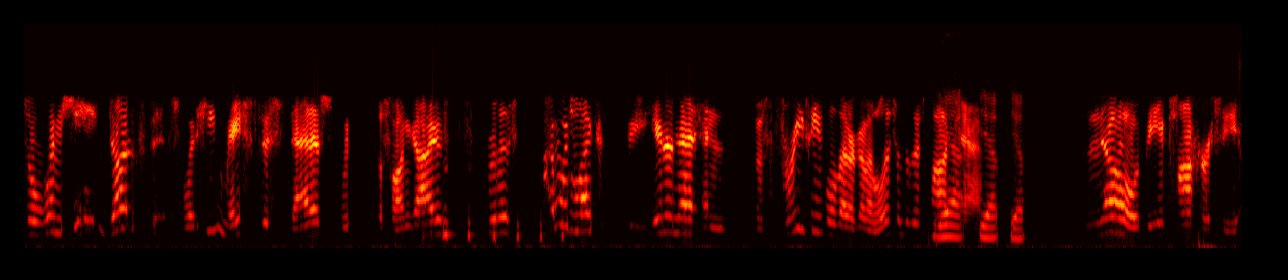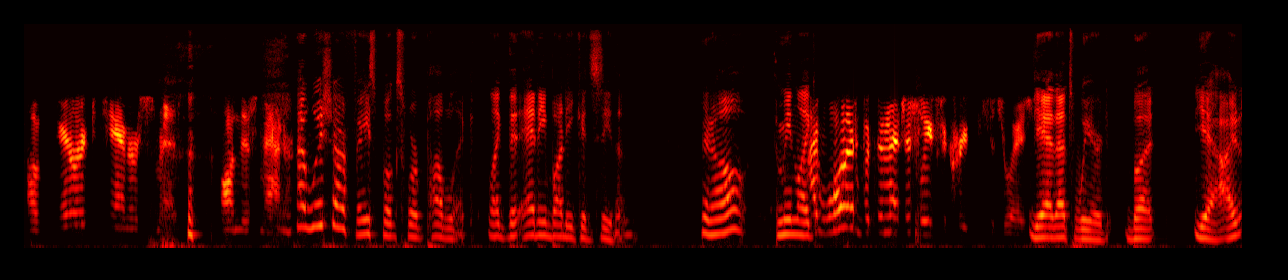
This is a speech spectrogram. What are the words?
So when he does this, when he makes this status with the fun guys for this, I would like the internet and the three people that are going to listen to this Yeah, podcast yep, yep. Know the hypocrisy of Eric Tanner Smith on this matter. I wish our Facebooks were public, like that anybody could see them. You know, I mean, like I would, but then that just leads to creepy situations. Yeah, that's weird. But yeah, I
